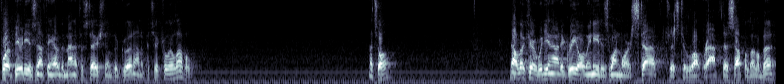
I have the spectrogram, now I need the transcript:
For beauty is nothing other than the manifestation of the good on a particular level. That's all. Now look here, would you not agree all we need is one more step just to wrap this up a little bit?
